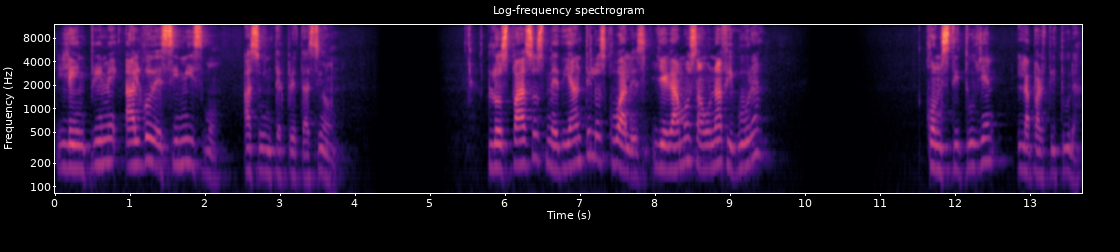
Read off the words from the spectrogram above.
le imprime algo de sí mismo a su interpretación. Los pasos mediante los cuales llegamos a una figura constituyen la partitura.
